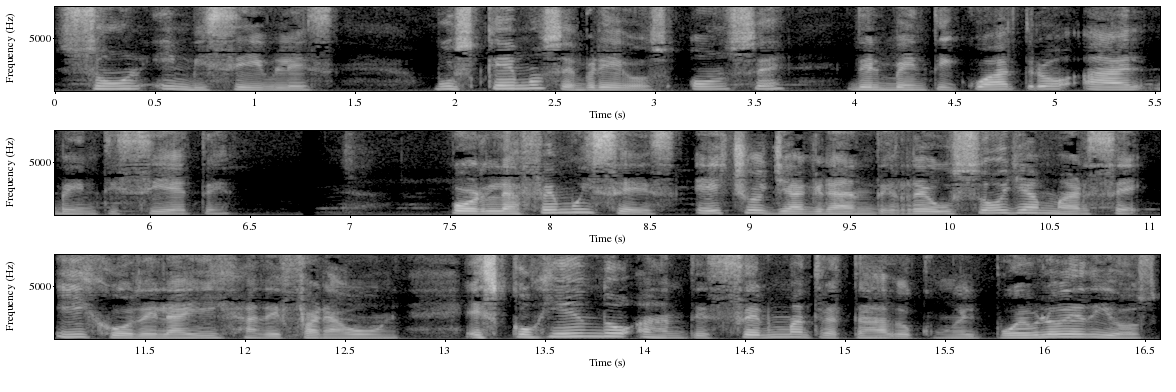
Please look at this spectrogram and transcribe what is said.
son invisibles. Busquemos Hebreos 11 del 24 al 27. Por la fe Moisés, hecho ya grande, rehusó llamarse hijo de la hija de Faraón, escogiendo antes ser maltratado con el pueblo de Dios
